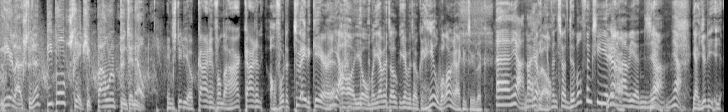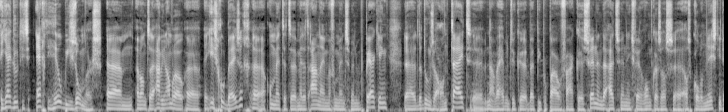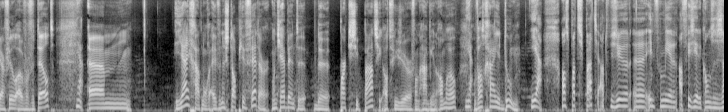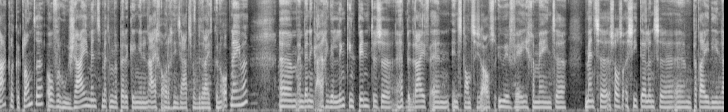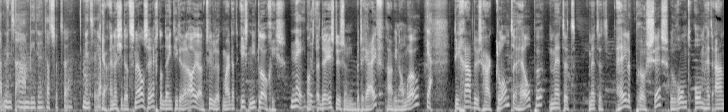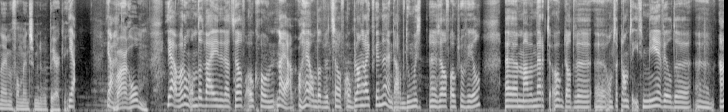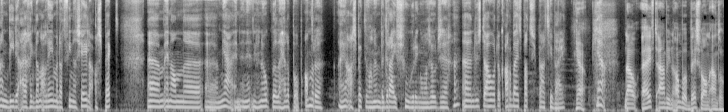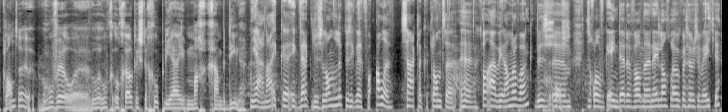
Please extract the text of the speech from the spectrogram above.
Meer luisteren? people-power.nl in de studio Karin van der Haar. Karin, al voor de tweede keer. Hè? Ja. Oh joh, maar jij bent, ook, jij bent ook heel belangrijk natuurlijk. Uh, ja, nou ja, ik heb een soort dubbelfunctie hier ja. binnen ABN. Dus ja. Ja, ja. jullie, jij doet iets echt heel bijzonders. Um, want uh, ABN AMRO uh, is goed bezig om met het, met het aannemen van mensen met een beperking. dat doen ze al een tijd. nou, wij hebben natuurlijk bij People Power vaak Sven in de uitzending. Sven Romkes als, als columnist die daar veel over vertelt. Ja. Um, Jij gaat nog even een stapje verder. Want jij bent de, de participatieadviseur van ABN AMRO. Ja. Wat ga je doen? Ja, als participatieadviseur uh, informeer en adviseer ik onze zakelijke klanten over hoe zij mensen met een beperking in hun eigen organisatie of bedrijf kunnen opnemen. Um, en ben ik eigenlijk de linking pin tussen het bedrijf en instanties als UWV, gemeente, mensen zoals C-talents, uh, um, partijen die inderdaad mensen aanbieden, dat soort uh, mensen. Ja. ja, en als je dat snel zegt, dan denkt iedereen, oh ja, natuurlijk, maar dat is niet logisch. Nee. Want dat... er is dus een bedrijf, ABN AMRO, ja. die gaat dus haar klanten helpen met het met het hele proces rondom het aannemen van mensen met een beperking. Ja. Ja, waarom? Ja, waarom? Omdat wij inderdaad zelf ook gewoon, nou ja, hè, omdat we het zelf ook belangrijk vinden. En daarom doen we het zelf ook zoveel. Uh, maar we merkten ook dat we uh, onze klanten iets meer wilden uh, aanbieden, eigenlijk dan alleen maar dat financiële aspect. Um, en dan, um, ja, en, en, ook willen helpen op andere aspecten van hun bedrijfsvoering, om maar zo te zeggen. Uh, dus daar hoort ook arbeidsparticipatie bij. Ja. ja. Nou, heeft ABN AMRO best wel een aantal klanten. Hoeveel, uh, hoe, hoe, groot is de groep die jij mag gaan bedienen? Ja, nou, ik, uh, ik werk dus landelijk. Dus ik werk voor alle zakelijke klanten van ABN AMRO Bank. Dus um, dat is geloof ik een derde van Nederland, geloof ik, zo zo'n beetje.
